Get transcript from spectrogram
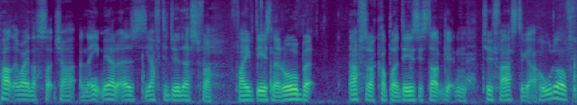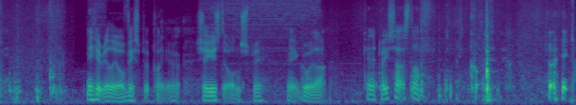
partly why they're such a, a nightmare is you have to do this for five days in a row, but after a couple of days they start getting too fast to get a hold of. Make it really obvious, put plenty on it. Should I use the orange spray? Right, go with that. Can I price that stuff? God. right.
